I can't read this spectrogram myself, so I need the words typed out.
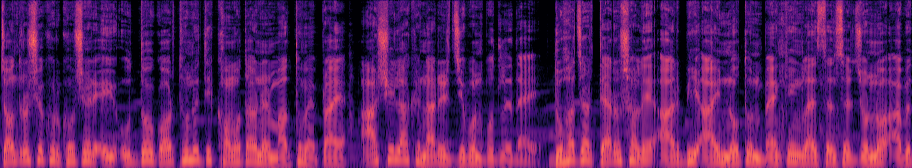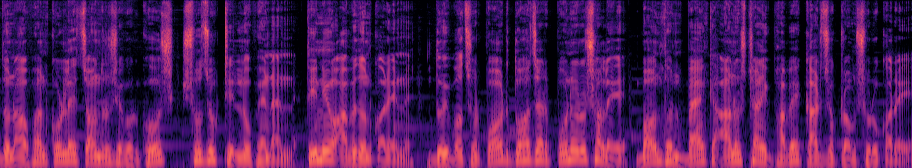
চন্দ্রশেখর ঘোষের এই উদ্যোগ অর্থনৈতিক ক্ষমতায়নের মাধ্যমে প্রায় আশি লাখ নারীর জীবন বদলে দেয়। দু হাজার তেরো সালে আরবিআই নতুন ব্যাংকিং লাইসেন্সের জন্য আবেদন আহ্বান করলে চন্দ্রশেখর ঘোষ সুযোগটি লোভে নেন। তিনিও আবেদন করেন। দুই বছর পর দু হাজার পনেরো সালে বন্ধন ব্যাংক আনুষ্ঠানিকভাবে কার্যক্রম শুরু করে।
